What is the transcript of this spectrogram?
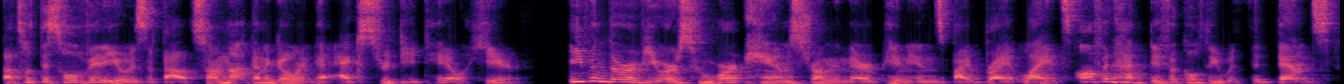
that's what this whole video is about, so I'm not going to go into extra detail here. Even the reviewers who weren't hamstrung in their opinions by bright lights often had difficulty with the dense,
